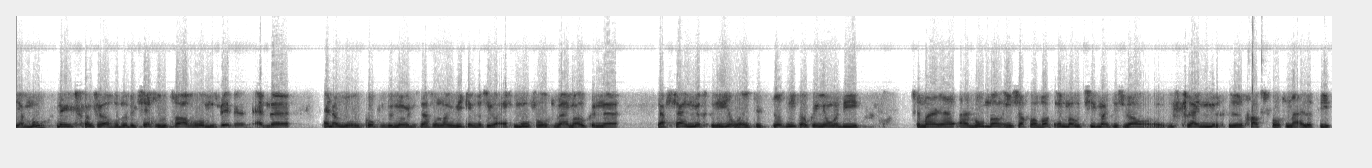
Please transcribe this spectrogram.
ja, moe. Nee, gewoon wel. Want wat ik zeg, je moet 12 rondes winnen. En en ook nog een koppeltoernooi. Dus na zo'n lang weekend was hij wel echt moe volgens mij. Maar ook een ja, vrij nuchtere jongen. Het, het, was niet ook een jongen die, zeg maar, hij, hij won dan. En je zag wel wat emotie. Maar het is wel een vrij nuchtere gast volgens mij. Dat hij,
